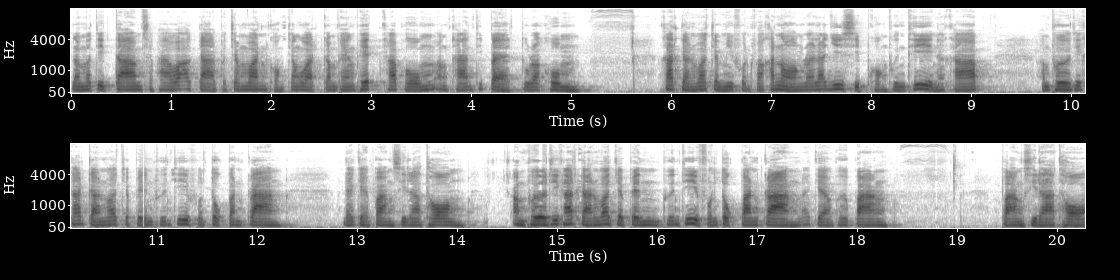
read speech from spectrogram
เรามาติดตามสภาวะอากาศประจำวันของจังหวัดกำแพงเพชรครับผม อังคารที่ 8 ตุลาคม คาดการณ์ว่าจะมีฝนฟ้าขนองร้อยละ 20 ของพื้นที่นะครับอำเภอที่คาดการณ์ว่าจะเป็นพื้นที่ฝนตกปานกลาง ได้แก่ปางศิลาทองอำเภอที่คาดการณ์ว่าจะเป็นพื้นที่ฝนตกปานกลาง ได้แก่อำเภอปาง ปางศิลาทอง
